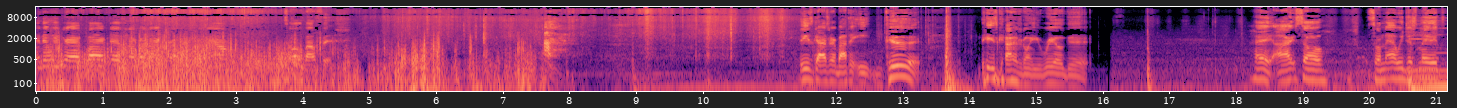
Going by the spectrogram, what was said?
and then we grabbed five dozen of our night crawlers. So now, it's all about fish. Ah. These guys are about to eat good. These guys are gonna eat real good. Hey, all right, so, so now we just made it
